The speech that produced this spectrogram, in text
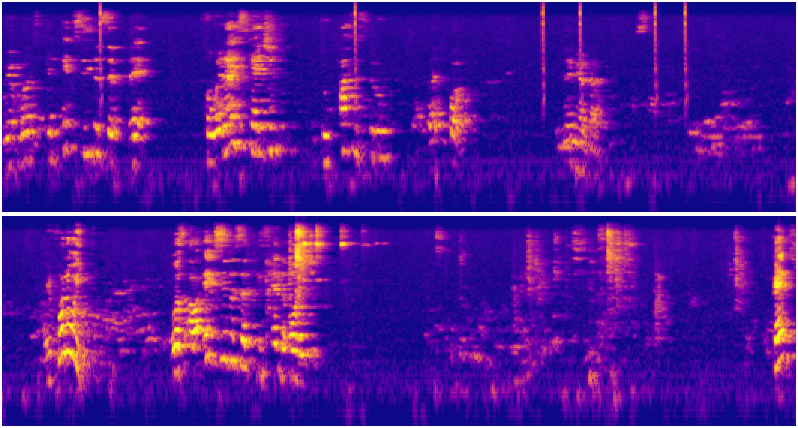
we have got an x-intercept there. So when I sketch it, it will pass through that point. And then you're done. Are you following? Because our x-intercept is at the origin. Okay?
